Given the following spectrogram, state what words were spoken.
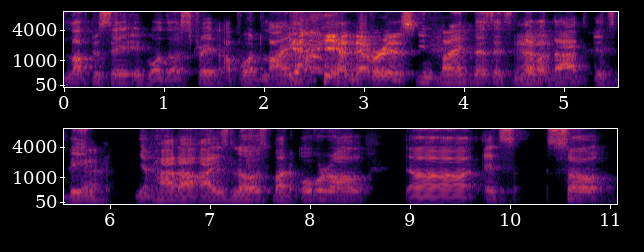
love to say it was a straight upward line. Yeah, yeah, it never is. Been like this, it's yeah. never that. It's been yeah. you've had our highs, lows, but overall, uh, it's so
